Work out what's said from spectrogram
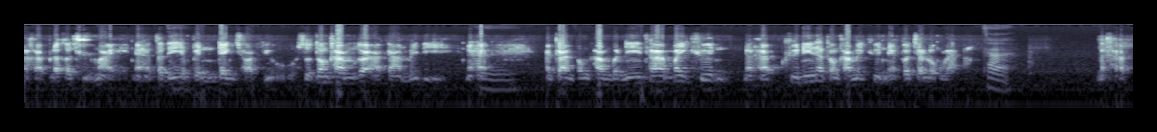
นะครับ แล้วก็ถือใหม่นะฮะตอนนี้ยังเป็นเด้งช็อตอยู่ ส่วนทองคำก็อาการไม่ดีนะฮะอืมอาการทองคำวันนี้ถ้าไม่ขึ้นนะครับ คืนนี้ถ้าทองคำไม่ขึ้นเนี่ยก็จะลงแล้วค่ะนะครับอืม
